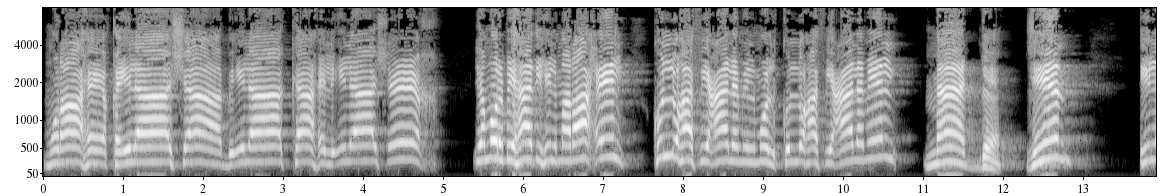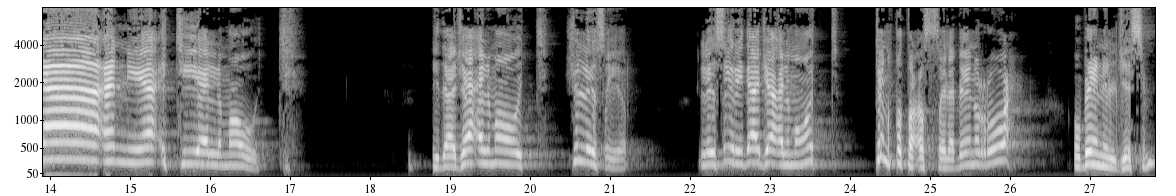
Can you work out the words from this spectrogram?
مراهق إلى شاب إلى كاهل إلى شيخ. يمر بهذه المراحل كلها في عالم الملك كلها في عالم المادة. زين؟ إلى أن يأتي الموت. إذا جاء الموت شو اللي يصير؟ اللي يصير إذا جاء الموت تنقطع الصلة بين الروح وبين الجسم.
